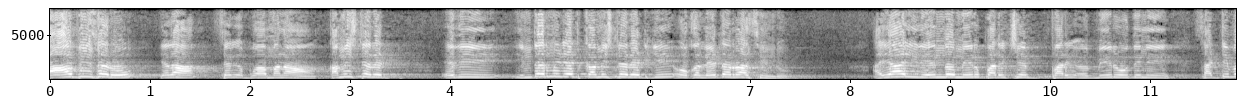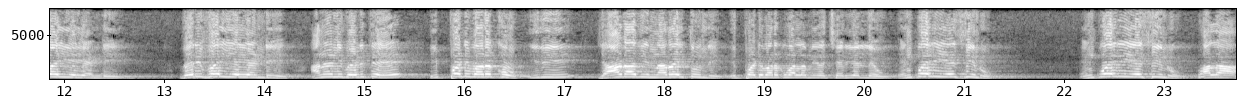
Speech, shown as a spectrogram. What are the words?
ఆ ఆఫీసరు ఇలా మన కమిషనరేట్ ఇది ఇంటర్మీడియట్ కమిషనరేట్కి ఒక లెటర్ రాసిండు. అయ్యా ఇదేందో మీరు పరీక్ష పరి మీరు దీన్ని సర్టిఫై చేయండి వెరిఫై చేయండి అనని పెడితే ఇప్పటి వరకు ఇది ఏడాదిన్నర అవుతుంది ఇప్పటి వరకు వాళ్ళ మీద చర్యలు లేవు. ఎంక్వైరీ చేసిండ్రు. ఎంక్వైరీ చేసిండ్రు. వాళ్ళ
